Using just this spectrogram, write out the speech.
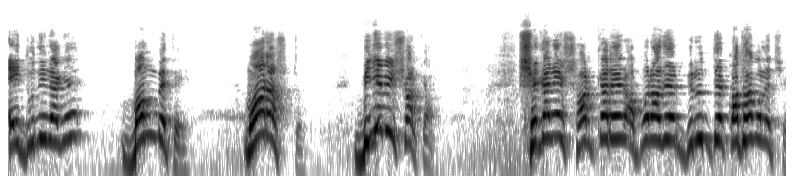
এই দুদিন আগে বম্বেতে, মহারাষ্ট্র, বিজেপির সরকার, সেখানে সরকারের অপরাধের বিরুদ্ধে কথা বলেছে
